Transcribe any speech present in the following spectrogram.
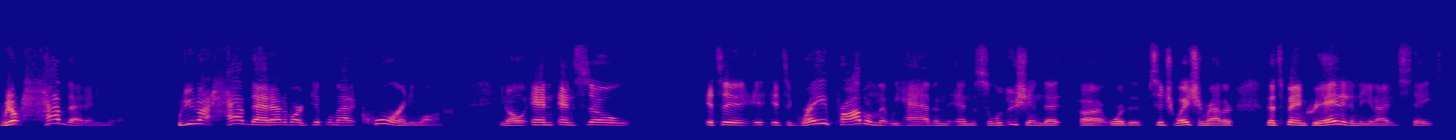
We don't have that anymore. We do not have that out of our diplomatic corps any longer. You know, and and so it's a it's a grave problem that we have and and the solution that uh, or the situation rather that's been created in the United States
